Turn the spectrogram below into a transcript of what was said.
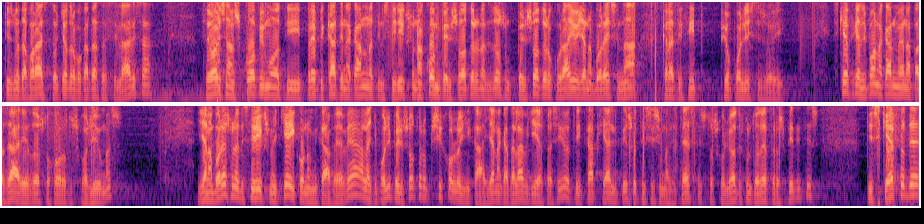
της μεταφοράς στο κέντρο αποκατάστασης στη Λάρισα θεώρησαν σκόπιμο ότι πρέπει κάτι να κάνουν να την στηρίξουν ακόμη περισσότερο, να της δώσουν περισσότερο κουράγιο για να μπορέσει να κρατηθεί πιο πολύ στη ζωή. Σκέφτηκαν λοιπόν να κάνουμε ένα παζάρι εδώ στο χώρο του σχολείου μας για να μπορέσουμε να τη στηρίξουμε και οικονομικά βέβαια, αλλά και πολύ περισσότερο ψυχολογικά, για να καταλάβει και η Ασπασία ότι κάποιοι άλλοι πίσω της, οι συμμαθητές της, το σχολείο της που είναι το δεύτερο σπίτι της, τη σκέφτονται,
